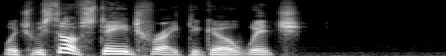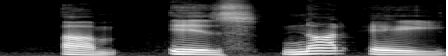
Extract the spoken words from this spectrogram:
which we still have Stage Fright to go, which um, is not a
